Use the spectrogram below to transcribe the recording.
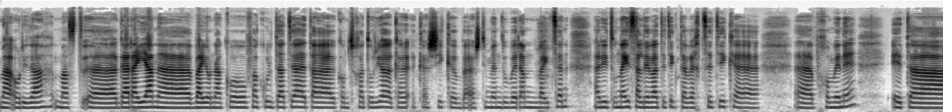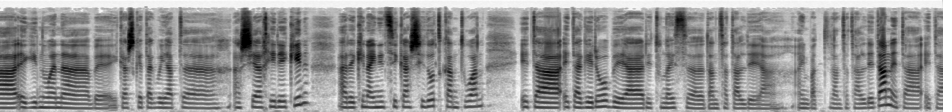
Ba, hori da, mazt, uh, garaian uh, Bayonako fakultatea eta kontserbatorioa kasik ba, estimendu beran baitzen, aritu nahi zalde batetik eta bertzetik uh, uh, promene, eta egin nuen uh, be, ikasketak behiat uh, asia jirekin, arekin hainitzik hasi dut kantuan, eta eta gero behar aritu naiz uh, dantzataldea, hainbat dantzataldetan, eta eta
